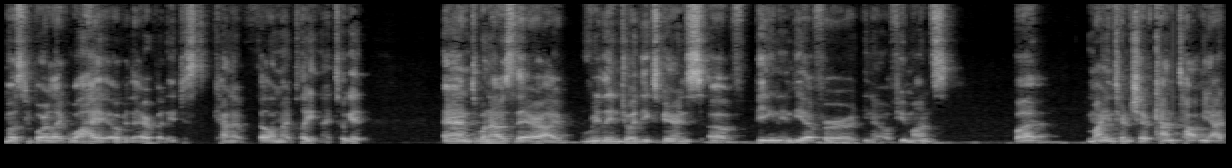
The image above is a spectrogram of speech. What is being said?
Most people are like, why over there? But it just kind of fell on my plate and I took it. And when I was there, I really enjoyed the experience of being in India for, you know, a few months. But my internship kind of taught me I,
